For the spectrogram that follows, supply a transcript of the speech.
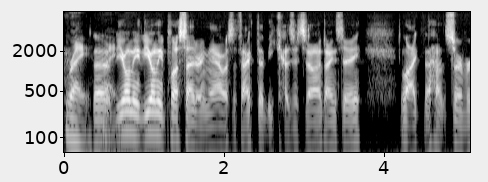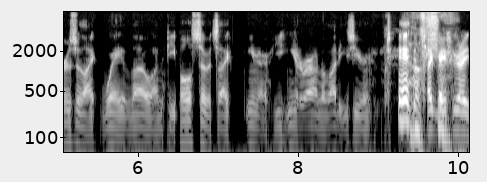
Right, the, right. The only the only plus side right now is the fact that because it's Valentine's Day, like the hunt servers are like way low on people, so it's like you know you can get around a lot easier. Oh, like sure. basically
